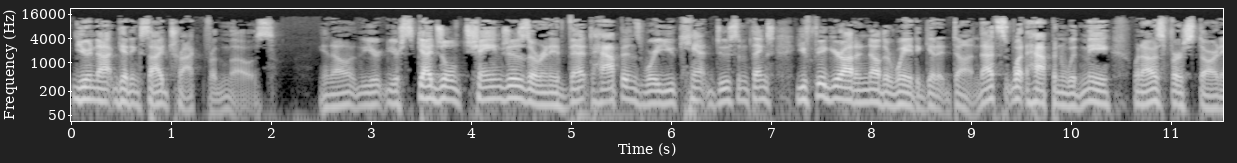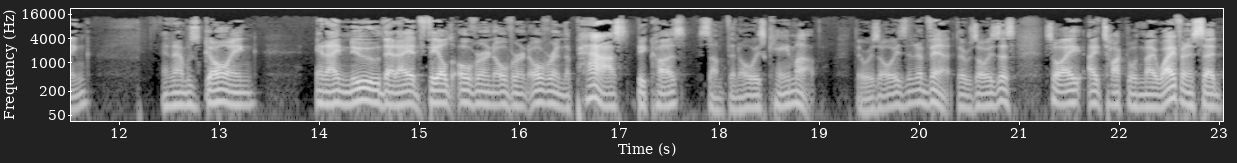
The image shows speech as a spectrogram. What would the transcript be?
you're not getting sidetracked from those. You know, your your schedule changes or an event happens where you can't do some things, you figure out another way to get it done. That's what happened with me when I was first starting and I was going and I knew that I had failed over and over and over in the past because something always came up. There was always an event. There was always this. So I, I talked with my wife and I said,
